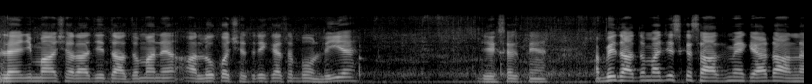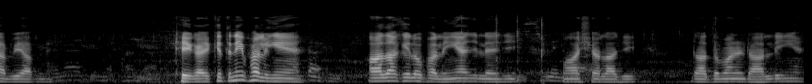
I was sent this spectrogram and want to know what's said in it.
लें जी माशाल्लाह जी दादो माँ ने आलू को अच्छे तरीके से भून ली है देख सकते हैं अभी दादो माँ जी इसके साथ में क्या डालना है अभी आपने ठीक है कितनी फलियाँ हैं आधा किलो फलियाँ हैं जी लें जी माशाल्लाह जी दादो माँ ने डाल ली हैं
